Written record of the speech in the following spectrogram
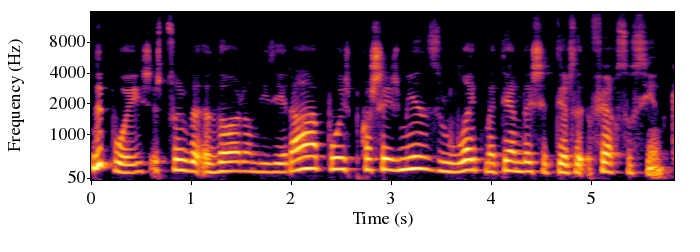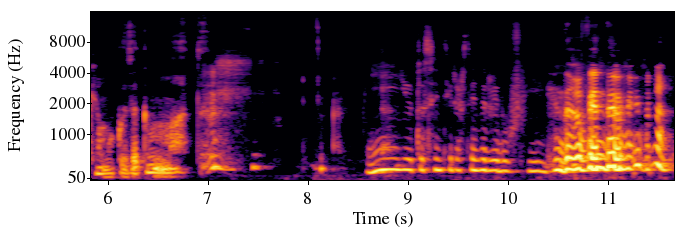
Depois, as pessoas adoram dizer: ah, pois, porque aos seis meses o leite materno deixa de ter ferro suficiente, que é uma coisa que me mata. Ih, eu estou a sentir esta energia do fígado, de repente a vibrar.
